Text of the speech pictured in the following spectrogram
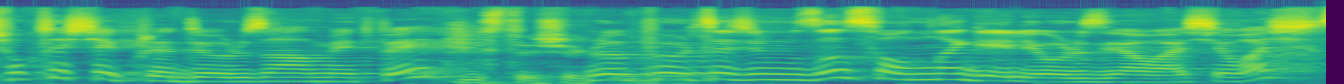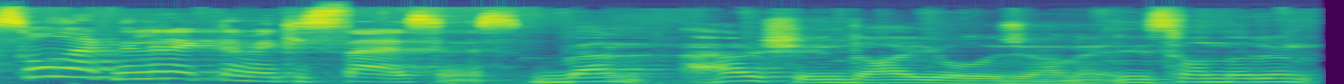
Çok teşekkür ediyoruz Ahmet Bey. Biz teşekkür ederiz. Röportajımızın sonuna geliyoruz yavaş yavaş. Son olarak neler eklemek istersiniz? Ben her şeyin daha iyi olacağını, insanların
